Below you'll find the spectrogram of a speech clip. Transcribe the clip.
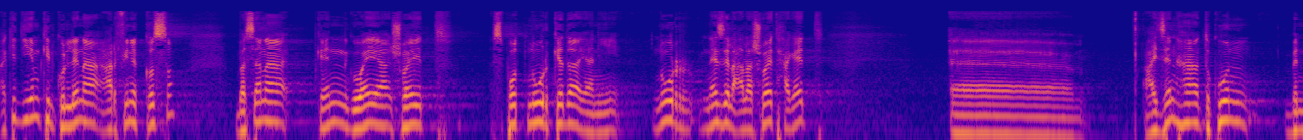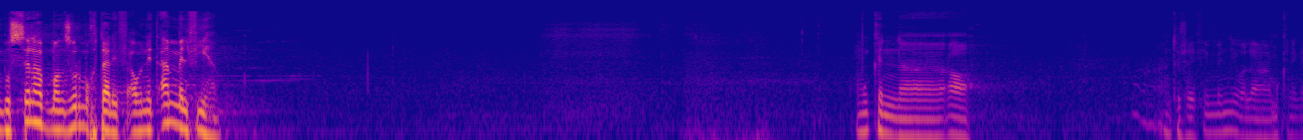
أكيد يمكن كلنا عارفين القصة بس أنا كأن جوايا شوية سبوت نور كده يعني نور نازل على شوية حاجات آه عايزينها تكون بنبص لها بمنظور مختلف أو نتأمل فيها ممكن آه آه. أنتوا شايفين مني ولا ممكن أجي؟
